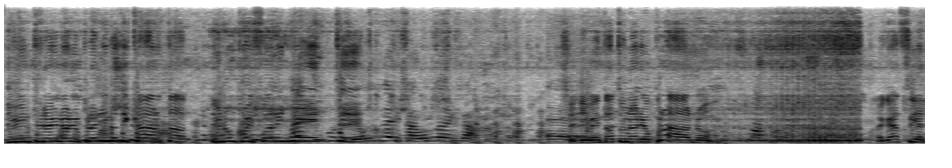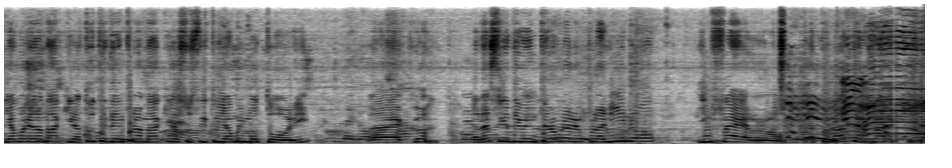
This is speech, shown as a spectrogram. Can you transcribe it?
Diventerai un aeroplanino di carta e non puoi fare niente! Sei diventato un aeroplano! Ragazzi andiamo nella macchina, tutti dentro la macchina, sostituiamo i motori. Ecco, adesso io diventerò un aeroplanino in ferro. Attivate la macchina.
